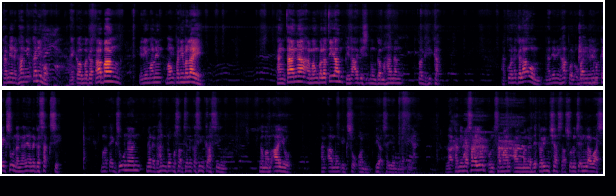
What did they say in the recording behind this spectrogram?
kami naghangyo kanimo ikaw magatabang ining mong, mong panimalay Kang tanga ang mga balatian, pinaagis mong gamahanang paghikap. Ako nagalaom, nga nining hapon, uban ni mga kaigsunan, nga niya nagasaksi. Mga kaigsunan, nga naghandog mo sa kasing-kasing, nga mamaayo ang among igsuon diya sa iyang balatian. La kami masayod, unsa man ang mga diferensya sa sulod sa lawas,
